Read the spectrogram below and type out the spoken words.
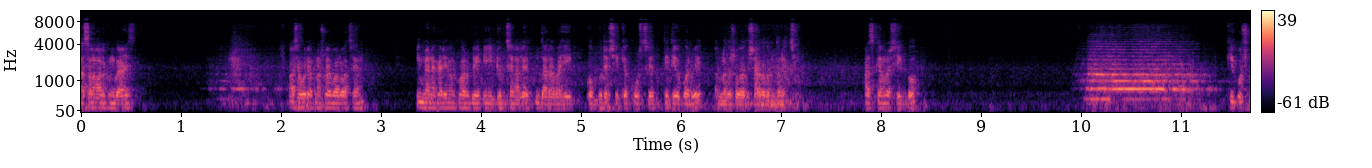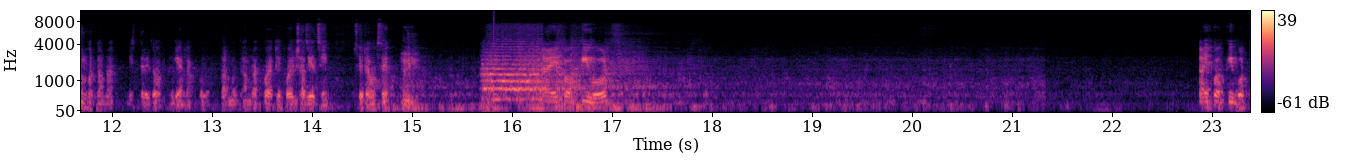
আসসালামু আলাইকুম গাইজ আশা করি আপনারা সবাই ভালো আছেন। Imran academy for B T YouTube চ্যানেলের ধারাবাহিক কম্পিউটার শিক্ষা কোর্সের তৃতীয় পর্বে আপনাদের সবাইকে স্বাগত জানাচ্ছি। আজকে আমরা শিখব কিবোর্ড সম্পর্কে আমরা বিস্তারিত জ্ঞান লাভ করব। তার মধ্যে আমরা কয়েকটি পয়েন্ট সাজিয়েছি। সেটা হচ্ছে type of keyboard type of keyboard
